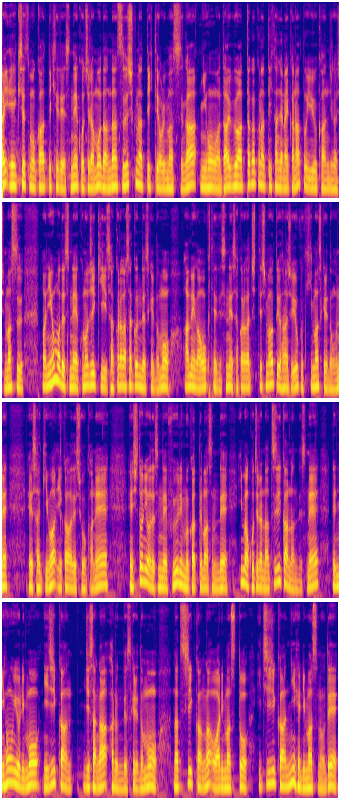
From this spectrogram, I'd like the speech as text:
はい、えー、季節も変わってきてですね、こちらもだんだん涼しくなってきておりますが、日本はだいぶ暖かくなってきたんじゃないかなという感じがします。まあ、日本もですね、この時期桜が咲くんですけれども、雨が多くてですね、桜が散ってしまうという話をよく聞きますけれどもね、えー、最近はいかがでしょうかね。えー、首都にはですね、冬に向かってますんで、今こちら夏時間なんですね。で、日本よりも2時間時差があるんですけれども、夏時間が終わりますと1時間に減りますので、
